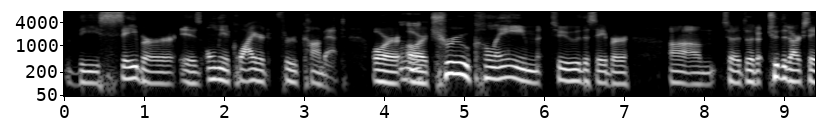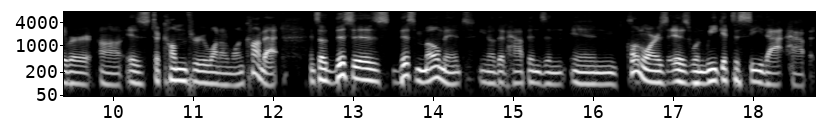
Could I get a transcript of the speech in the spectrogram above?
the saber is only acquired through combat or Mhm. or true claim to the saber um to to, the- to the dark saber uh is to come through one-on-one combat and so this is this moment you know that happens in in clone wars is when we get to see that happen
